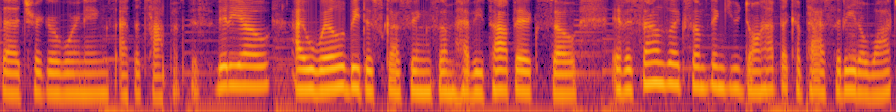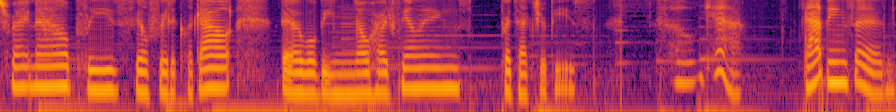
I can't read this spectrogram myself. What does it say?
the trigger warnings at the top of this video. I will be discussing some heavy topics, so if it sounds like something you don't have the capacity to watch right now, please feel free to click out. There will be no hard feelings. Protect your peace. So, yeah, that being said,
